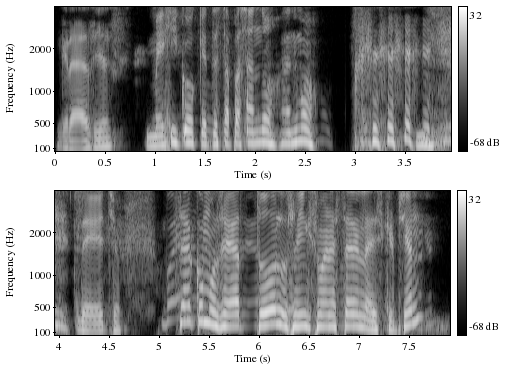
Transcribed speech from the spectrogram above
gracias. México, ¿qué te está pasando? Ánimo. De hecho, sea como sea, todos los links van a estar en la descripción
